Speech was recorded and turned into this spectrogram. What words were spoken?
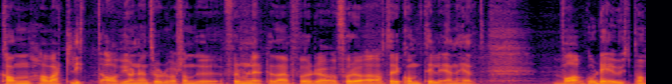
kan ha vært litt avgjørende. Jeg tror det var sånn du formulerte deg, for, for at dere kom til enighet. Hva går det ut på?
